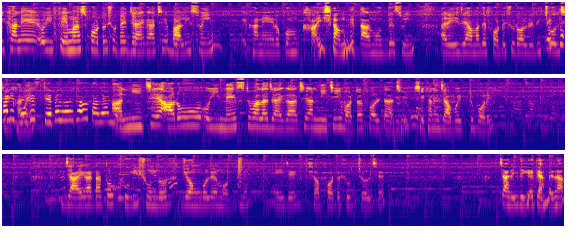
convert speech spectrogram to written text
এখানে ওই ফেমাস ফটোশুটের জায়গা আছে বালি সুইং এখানে এরকম খাই সামনে তার মধ্যে সুইং আর এই যে আমাদের ফটোশুট অলরেডি চলছে এখানে। আর আর নিচে আরও ওই নেস্ট ওয়ালা জায়গা আছে আর নিচেই ওয়াটারফলটা আছে। সেখানে যাব একটু পরে। জায়গাটা তো খুবই সুন্দর জঙ্গলের মধ্যে। এই যে সব ফটোশুট চলছে। চারিদিকে ক্যামেরা।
